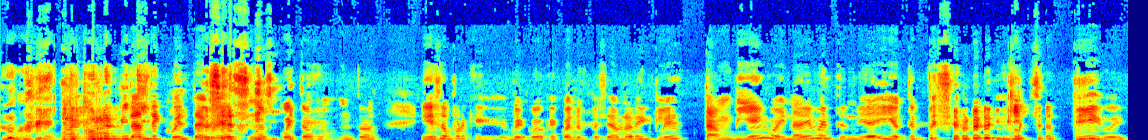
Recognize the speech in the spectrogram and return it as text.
Recurre el meeting. Date cuenta, güey. Sí. Nos cuenta un montón. Y eso porque me acuerdo que cuando empecé a hablar inglés, también, güey, nadie me entendía y yo te empecé a hablar inglés a ti, güey.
